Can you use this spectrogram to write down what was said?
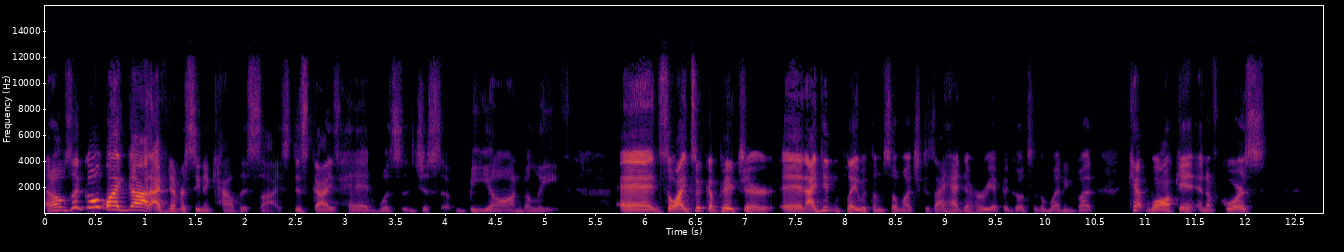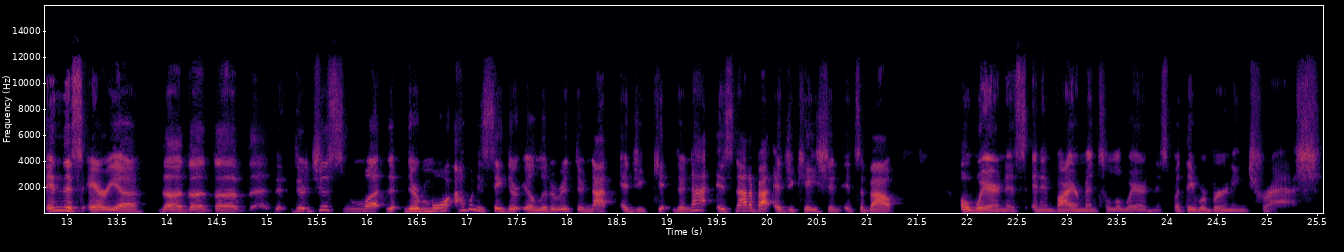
And I was like, oh my God, I've never seen a cow this size. This guy's head was just beyond belief. And so I took a picture and I didn't play with them so much because I had to hurry up and go to the wedding, but kept walking. And of course, in this area, the the the, the they're just much, they're more. I wouldn't say they're illiterate. They're not educated. They're not. It's not about education. It's about awareness and environmental awareness. But they were burning trash,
